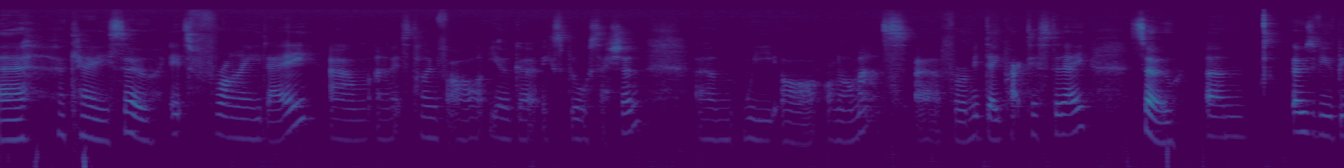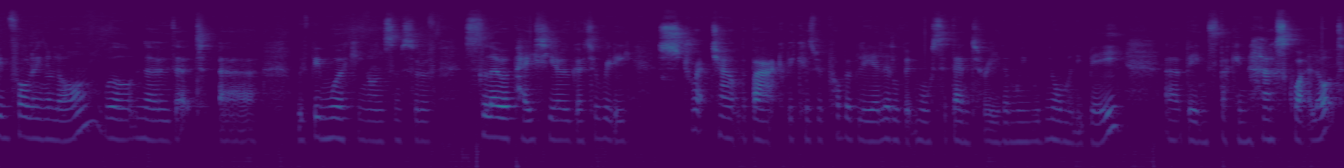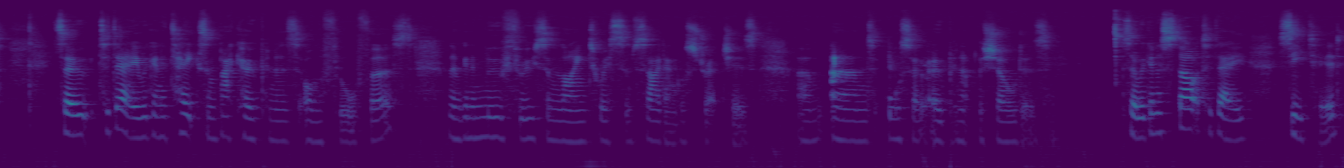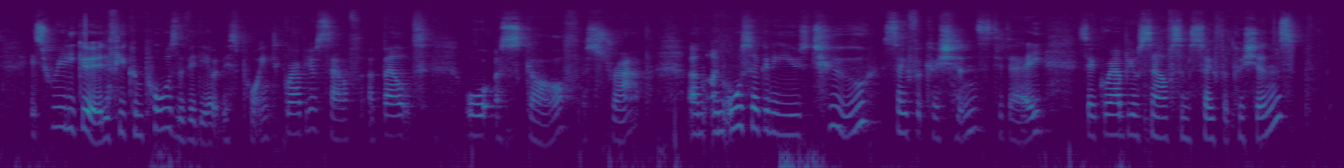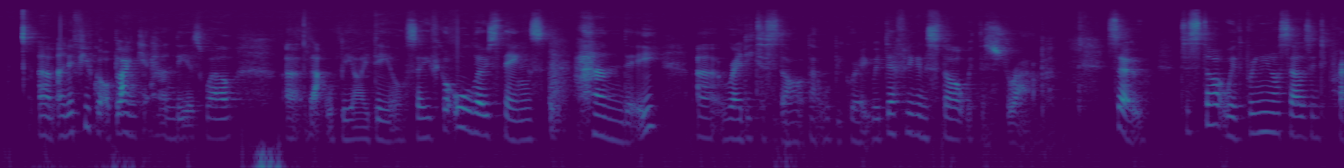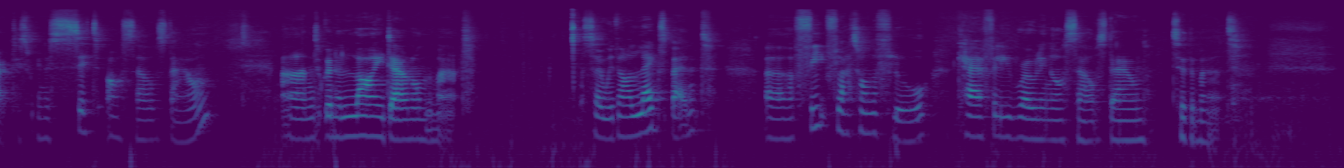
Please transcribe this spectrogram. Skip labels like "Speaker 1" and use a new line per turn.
there. Okay, so it's Friday um, and it's time for our yoga explore session. Um, we are on our mats uh, for a midday practice today. So, um, those of you who've been following along will know that uh, we've been working on some sort of slower pace yoga to really stretch out the back because we're probably a little bit more sedentary than we would normally be, uh, being stuck in the house quite a lot. So today we're going to take some back openers on the floor first, and then we're going to move through some line twists, some side angle stretches, um, and also open up the shoulders. So we're going to start today seated. It's really good if you can pause the video at this point, grab yourself a belt or a scarf, a strap. Um, I'm also going to use two sofa cushions today, so grab yourself some sofa cushions. Um, and if you've got a blanket handy as well, uh, that would be ideal. So if you've got all those things handy, uh, ready to start, that would be great. We're definitely going to start with the strap. So to start with, bringing ourselves into practice, we're going to sit ourselves down and we're going to lie down on the mat. So with our legs bent, uh, feet flat on the floor, carefully rolling ourselves down to the mat.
